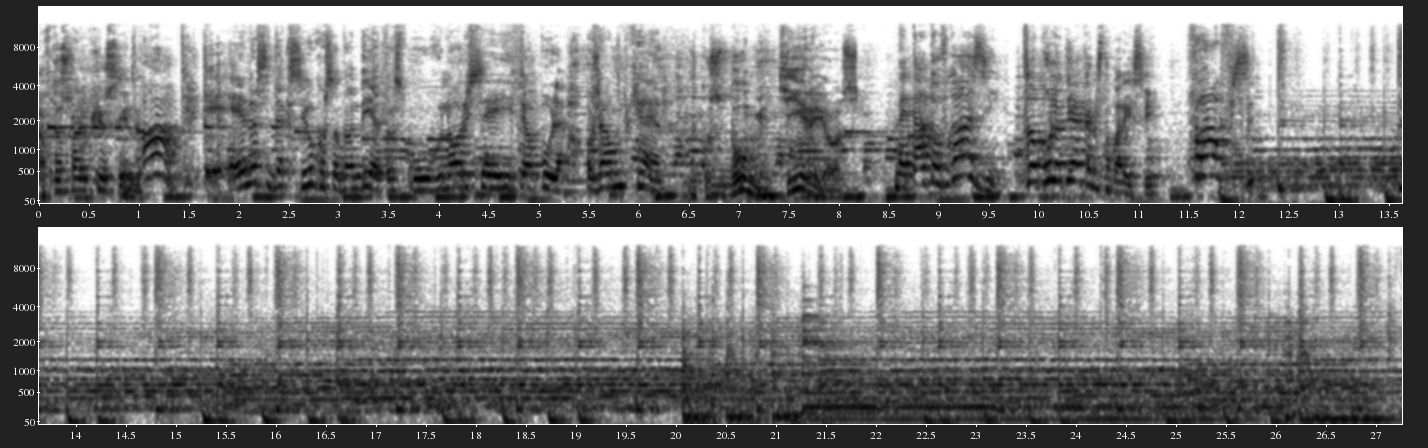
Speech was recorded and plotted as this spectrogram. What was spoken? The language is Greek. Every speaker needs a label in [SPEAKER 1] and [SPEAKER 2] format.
[SPEAKER 1] Αυτός πάλι ποιος είναι;
[SPEAKER 2] Α, ένα συνταξιούχος οδοντίατρο που γνώρισε η Θεοπούλα, ο Ζαν Πιέρ.
[SPEAKER 1] Με κοστούμι, κύριος.
[SPEAKER 3] Μετά το βγάζει.
[SPEAKER 1] Θεοπούλα, τι έκανε στο Παρίσι;
[SPEAKER 2] Θράψη.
